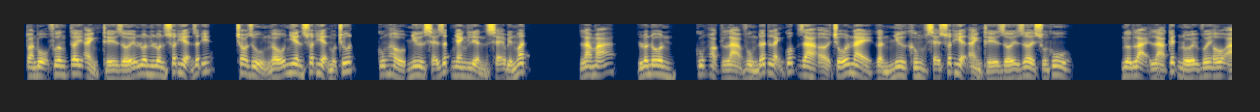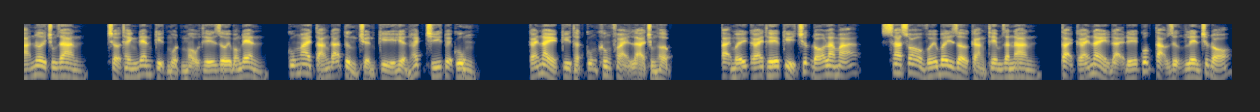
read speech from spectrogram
toàn bộ phương tây ảnh thế giới luôn luôn xuất hiện rất ít, cho dù ngẫu nhiên xuất hiện một chút, cũng hầu như sẽ rất nhanh liền sẽ biến mất. La mã, london cũng hoặc là vùng đất lạnh quốc gia ở chỗ này gần như không sẽ xuất hiện ảnh thế giới rơi xuống khu. Ngược lại là kết nối với âu á nơi trung gian, trở thành đen kịt một màu thế giới bóng đen, cũng mai táng đã từng chuyển kỳ hiện hách trí tuệ cung. Cái này kỳ thật cũng không phải là trùng hợp. Tại mấy cái thế kỷ trước đó la mã, xa so với bây giờ càng thêm gian nan, tại cái này đại đế quốc tạo dựng lên trước đó,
